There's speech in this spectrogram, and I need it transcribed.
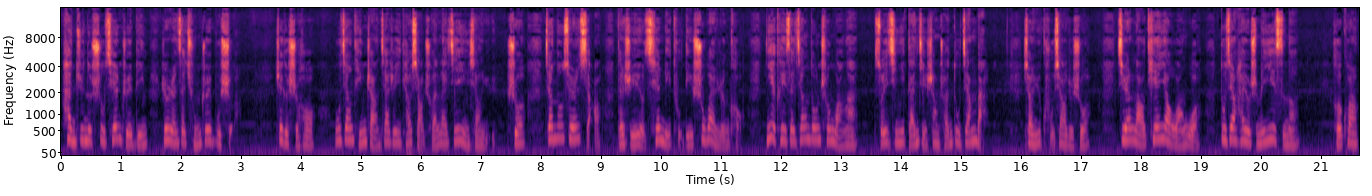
汉军的数千追兵仍然在穷追不舍。这个时候，乌江亭长驾着一条小船来接应项羽，说：“江东虽然小，但是也有千里土地、数万人口，你也可以在江东称王啊！所以，请你赶紧上船渡江吧。”项羽苦笑着说：“既然老天要亡我，渡江还有什么意思呢？”何况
